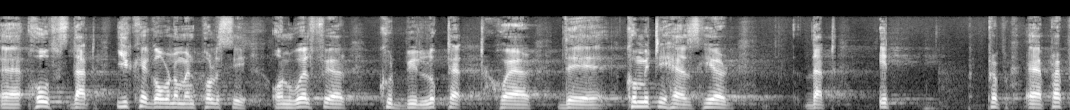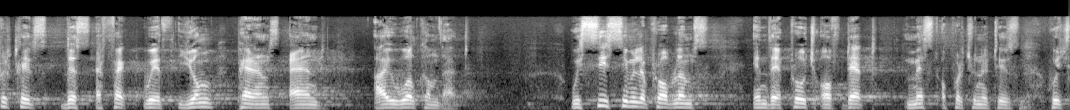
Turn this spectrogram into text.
uh, hopes that UK government policy on welfare could be looked at where the committee has heard that uh, this effect with young parents, and I welcome that. We see similar problems in the approach of debt, missed opportunities, which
